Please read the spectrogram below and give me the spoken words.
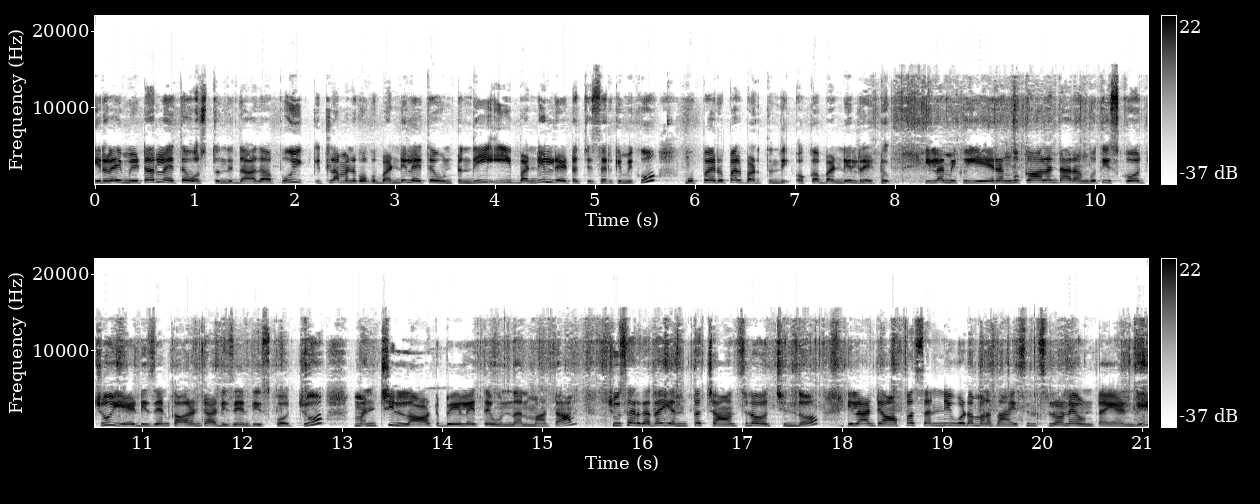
ఇరవై మీటర్లు అయితే వస్తుంది దాదాపు. ఇట్లా మనకు ఒక బండిల్ అయితే ఉంటుంది. ఈ బండిల్ రేట్ వచ్చేసరికి మీకు ముప్పై రూపాయలు పడుతుంది ఒక బండిల్ రేటు. ఇలా మీకు ఏ రంగు కావాలంటే ఆ రంగు తీసుకోవచ్చు ఏ డిజైన్ కావాలంటే ఆ డిజైన్ తీసుకోవచ్చు. మంచి లాట్ బేల్ అయితే ఉందన్నమాట. చూసారు కదా ఎంత ఛాన్స్లో వచ్చిందో. ఇలాంటి ఆఫర్స్ అన్నీ కూడా మన సాయి సిల్స్లోనే ఉంటాయండి.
